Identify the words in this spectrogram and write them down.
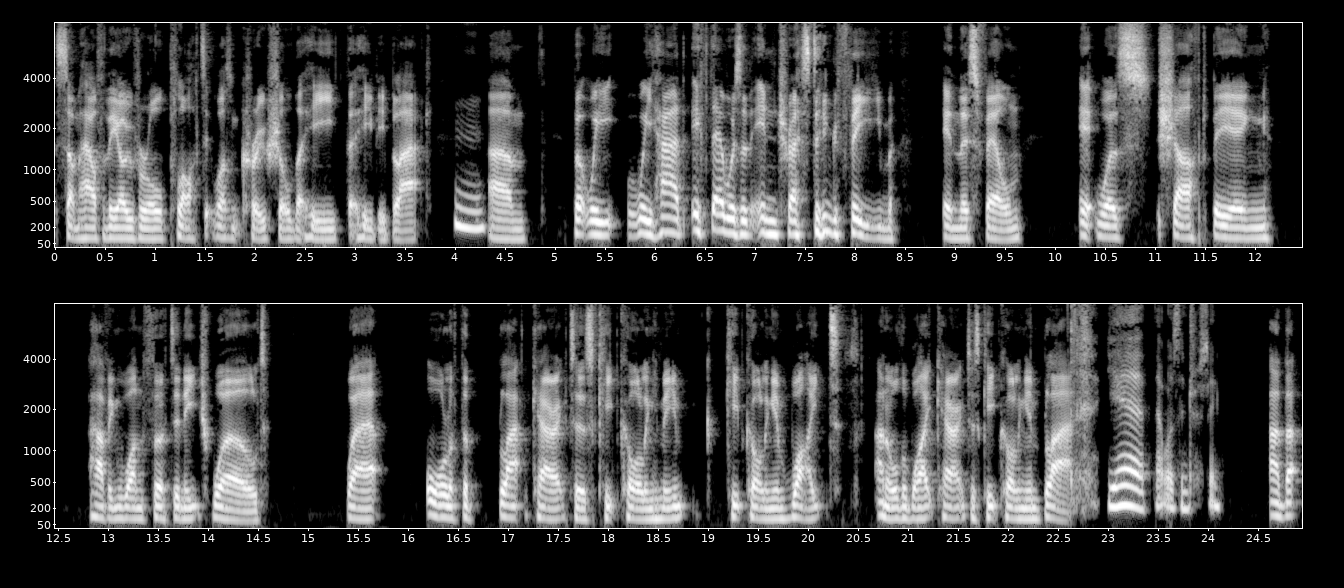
somehow for the overall plot, it wasn't crucial that he that he be black. Mm. Um, but we we had if there was an interesting theme in this film, it was Shaft being having one foot in each world, where all of the black characters keep calling him keep calling him white, and all the white characters keep calling him black, Yeah, that was interesting. and that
